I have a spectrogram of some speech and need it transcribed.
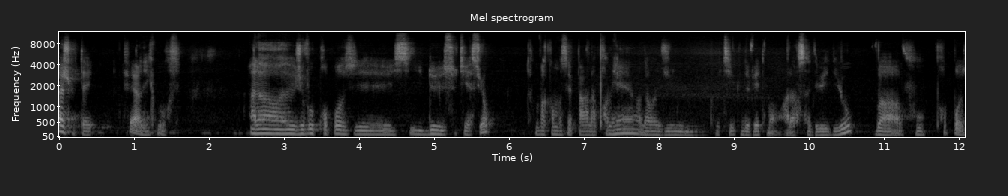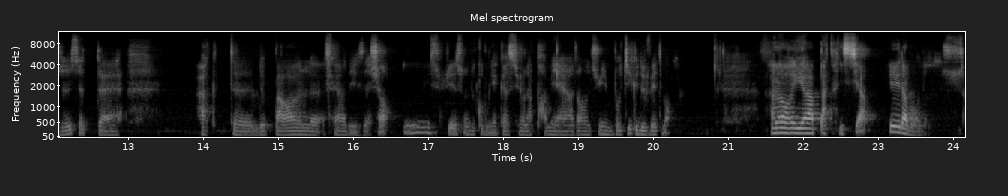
Ajouter, faire les courses. Alors, euh, je vous propose ici deux situations. On va commencer par la première, dans une boutique de vêtements. Alors cette vidéo va vous proposer cet euh, acte de parole, faire des achats, une situation de communication, la première, dans une boutique de vêtements. Alors il y a Patricia et la vendeuse.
